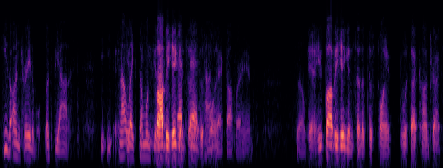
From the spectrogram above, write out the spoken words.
he's untradeable. Let's be honest. It's not like someone's going Bobby to Higginson bad at this contract point. off our hands. So yeah, he's Bobby Higginson at this point with that contract.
